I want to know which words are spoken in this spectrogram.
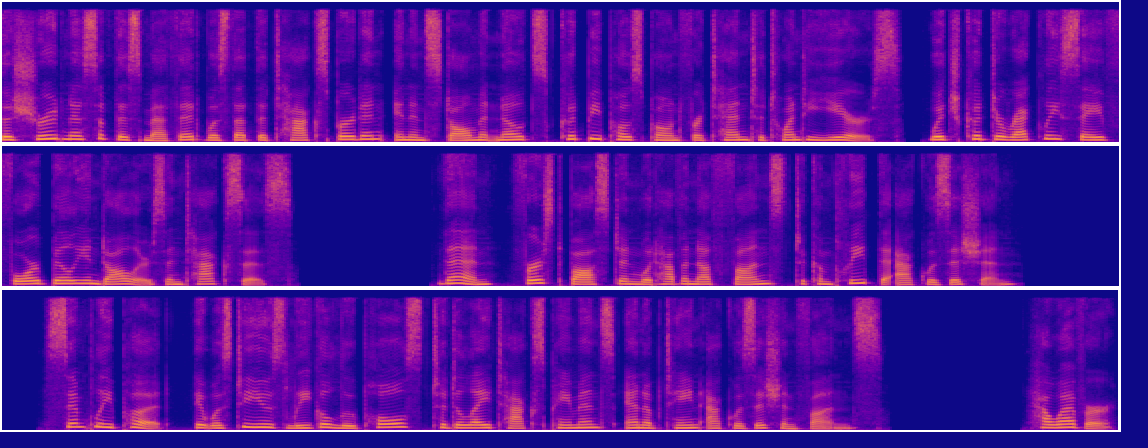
The shrewdness of this method was that the tax burden in installment notes could be postponed for 10 to 20 years, which could directly save $4 billion in taxes. Then, First Boston would have enough funds to complete the acquisition. Simply put, it was to use legal loopholes to delay tax payments and obtain acquisition funds. However,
